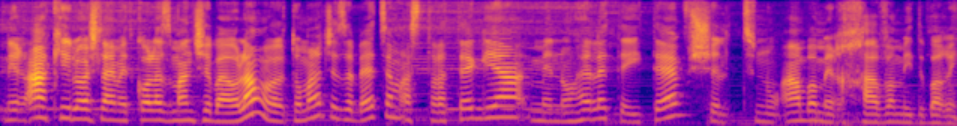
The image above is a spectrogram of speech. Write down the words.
ונראה כאילו יש להם את כל הזמן שבעולם, אבל את אומרת שזה בעצם אסטרטגיה מנוהלת היטב של תנועה במרחב המדברי.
